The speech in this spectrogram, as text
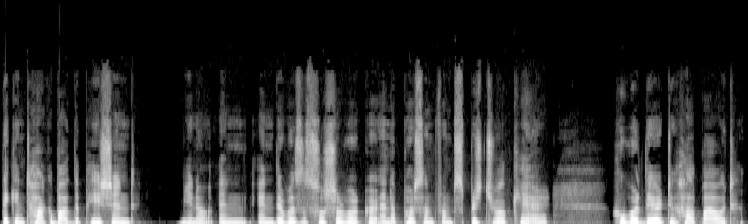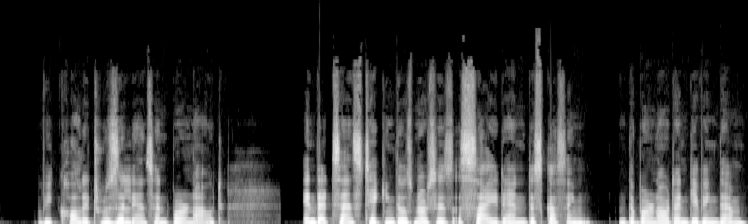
They can talk about the patient, you know, and, and there was a social worker and a person from spiritual care who were there to help out. We call it resilience and burnout. In that sense, taking those nurses aside and discussing the burnout and giving them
